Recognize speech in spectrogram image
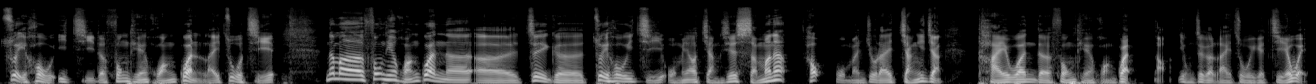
最后一集的丰田皇冠。来做结，那么丰田皇冠呢？呃，这个最后一集我们要讲些什么呢？好，我们就来讲一讲台湾的丰田皇冠啊，用这个来做一个结尾。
